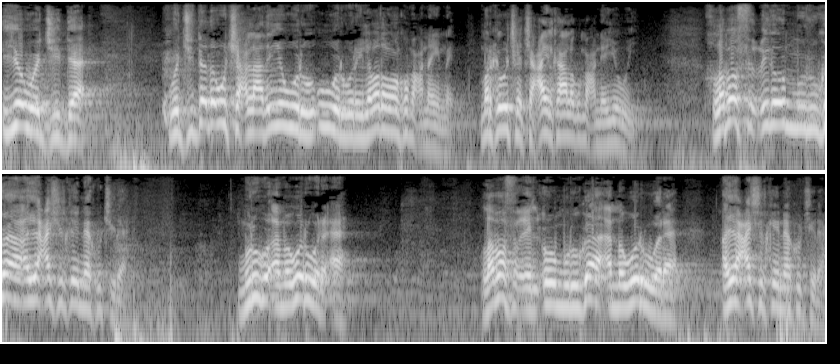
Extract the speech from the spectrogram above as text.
iyo wejida. Wejidada u jeclaaday iyo u werwaray labada waan ku macnaynay. Marka wejka jacaylkaa lagu macneeyo wey. Laba ficiloo murugo ah ayaa cashirkeena ku jira murugo ama werwer ah. Laba ficil oo murugoah ama werwara ayaa cashirkeena ku jira.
